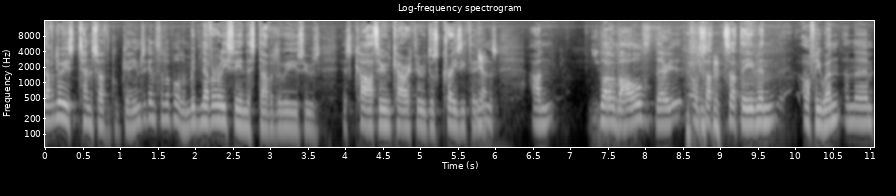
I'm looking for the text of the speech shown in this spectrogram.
David Luiz tends to have good games against Liverpool, and we'd never really seen this David Luiz, who's this cartoon character who does crazy things. And You lo and got- behold, there he, on Sat- Saturday evening, off he went. And um,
